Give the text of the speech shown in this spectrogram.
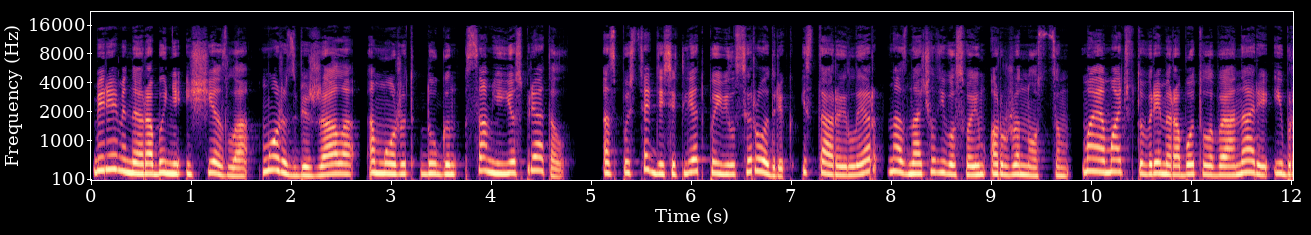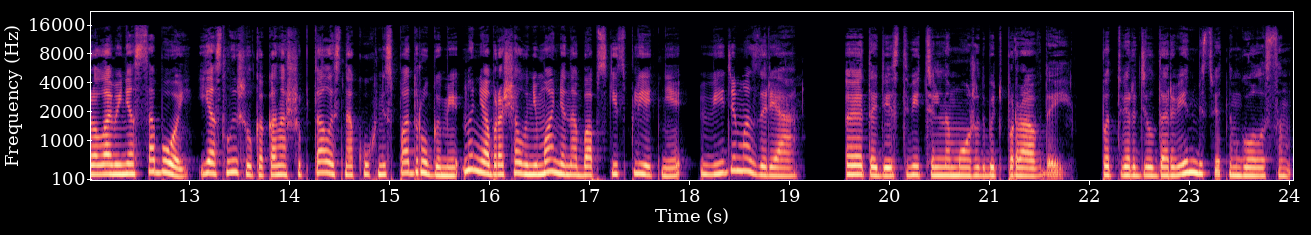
Беременная рабыня исчезла, может, сбежала, а может, Дуган сам ее спрятал. А спустя десять лет появился Родрик, и старый Лэр назначил его своим оруженосцем. Моя мать в то время работала в Ионаре и брала меня с собой. Я слышал, как она шепталась на кухне с подругами, но не обращал внимания на бабские сплетни. Видимо, зря. Это действительно может быть правдой подтвердил Дарвин бесцветным голосом.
